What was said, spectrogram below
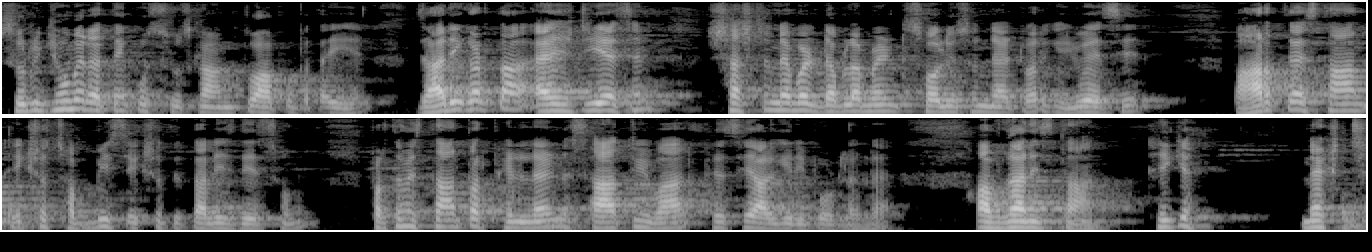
सुर्खियों में रहते हैं कुछ सूचकांक तो आपको पता ही है। जारी करता H D S N sustainable development solution network USA भारत का स्थान 126 143 देशों में, प्रथम स्थान पर फिनलैंड, सातवीं बार फिर से आगे रिपोर्ट लग रहा है। अफ़गानिस्तान, ठीक है? नेक्स्ट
